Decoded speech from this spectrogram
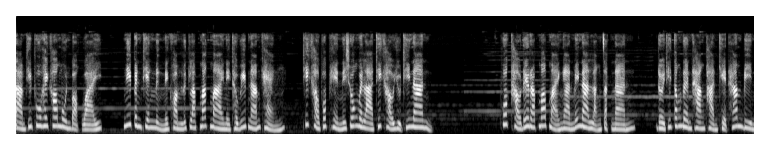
ตามที่ผู้ให้ข้อมูลบอกไว้ นี่เป็นเพียงหนึ่งในความลึกลับมากมายในทวีปน้ำแข็ง ที่เขาพบเห็นในช่วงเวลาที่เขาอยู่ที่นั่น พวกเขาได้รับมอบหมายงานไม่นานหลังจากนั้น โดยที่ต้องเดินทางผ่านเขตห้ามบิน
